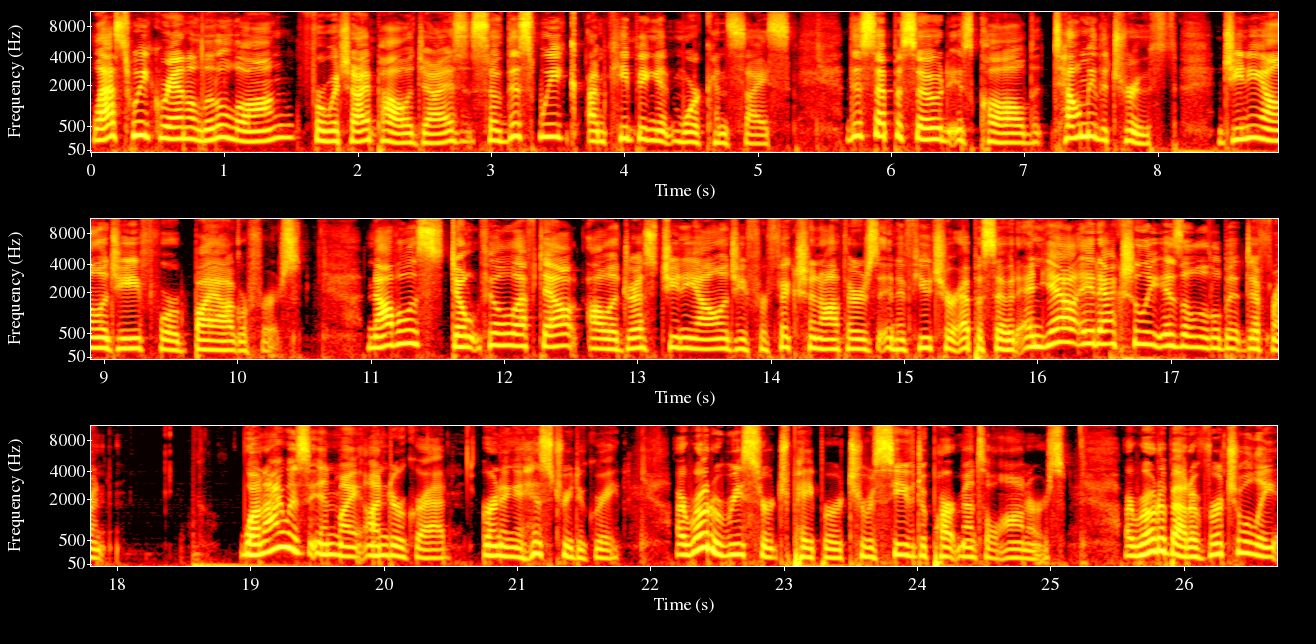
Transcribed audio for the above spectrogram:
Last week ran a little long, for which I apologize, so this week I'm keeping it more concise. This episode is called Tell Me the Truth Genealogy for Biographers. Novelists don't feel left out. I'll address genealogy for fiction authors in a future episode, and yeah, it actually is a little bit different. When I was in my undergrad, earning a history degree, I wrote a research paper to receive departmental honors. I wrote about a virtually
